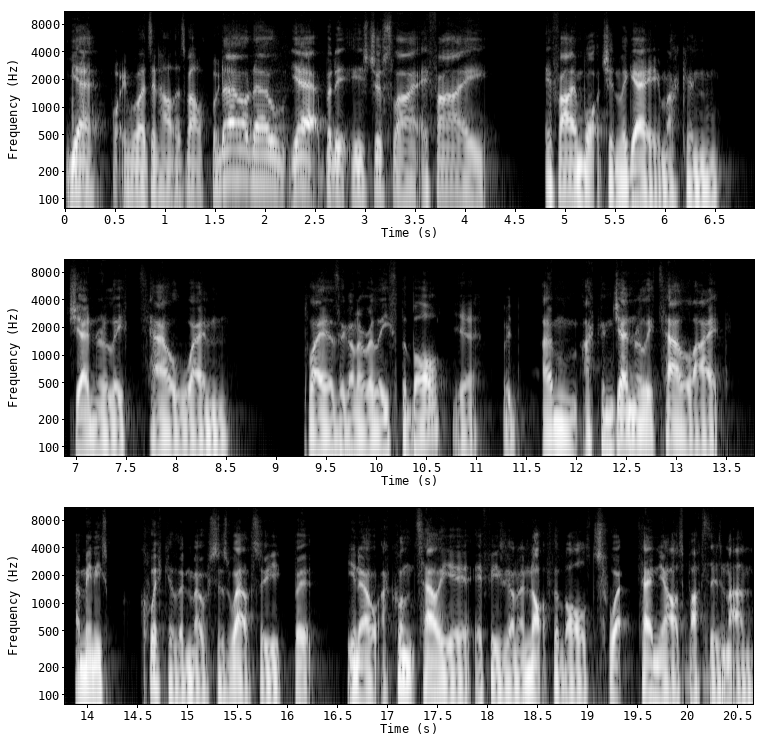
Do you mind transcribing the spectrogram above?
Yeah, putting words in Haaland's mouth. But No, no, yeah, but it, it's just like if I if I'm watching the game, I can generally tell when players are going to release the ball. yeah, um, I can generally tell. Like, I mean, he's quicker than most as well. So, you, but you know, I couldn't tell you if he's going to knock the ball tw- ten yards past his man,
